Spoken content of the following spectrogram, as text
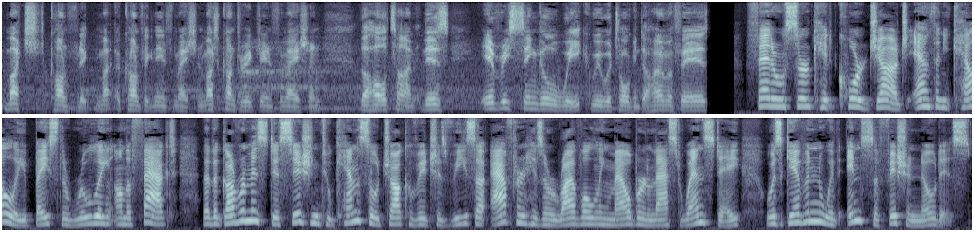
much conflict, conflict information, much contradictory information the whole time. There's every single week we were talking to Home Affairs. Federal Circuit Court Judge Anthony Kelly based the ruling on the fact that the government's decision to cancel Djokovic's visa after his arrival in Melbourne last Wednesday was given with insufficient notice.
